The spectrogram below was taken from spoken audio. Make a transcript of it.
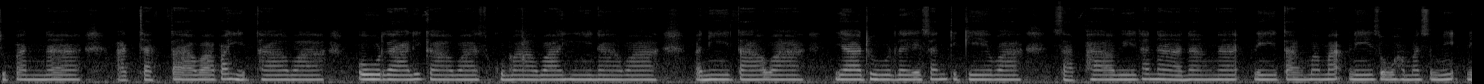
จุปันนา อัจจัตตาวาปหิทาวา โอราลิกาวาสุกุมาวาฮีนาวาปณีตาวา ยาทูเรสันติเกวา สัพพาเวทนานางนาเนตังมะมะเนโสหมัสมิเน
